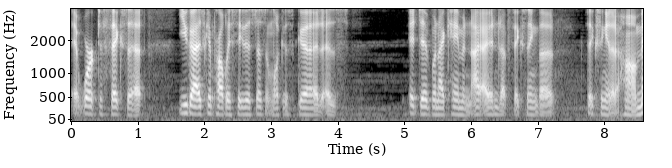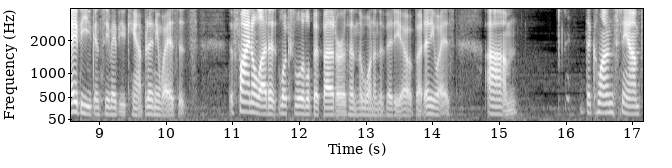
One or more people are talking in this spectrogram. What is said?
at work to fix it. You guys can probably see this doesn't look as good as it did when I came and I, ended up fixing the fixing it at home. Maybe you can see, maybe you can't. But anyways, it's the final edit looks a little bit better than the one in the video. But anyways, um, the clone stamp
